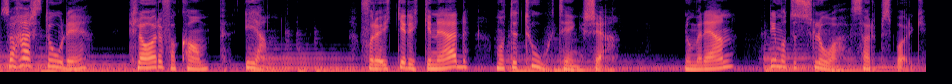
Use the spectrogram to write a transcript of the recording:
Så her sto de, klare for kamp igjen. For å ikke rykke ned måtte to ting skje. Nummer én, de måtte slå Sarpsborg.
